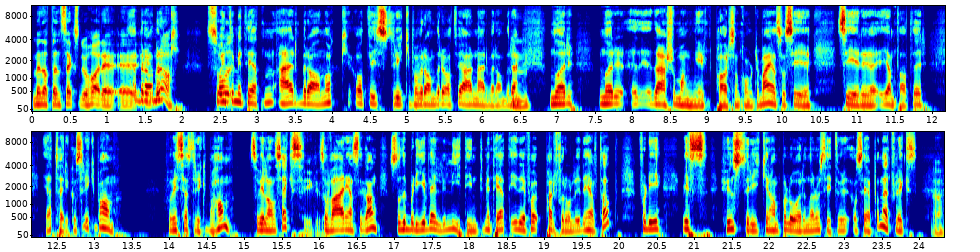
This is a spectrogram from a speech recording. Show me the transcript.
men at den sexen du har er, er, er bra bra, så og intimiteten er bra nok, og at vi stryker på hverandre, og at vi er nær hverandre. Mm. Når, når eh, det er så mange par som kommer til meg, og så sier, sier jenta at 'jeg tør ikke å stryke på han', for hvis jeg stryker på han, så vil han ha sex. Så hver eneste gang. Så det blir veldig lite intimitet i det parforholdet i det hele tatt. Fordi hvis hun stryker han på låret når de sitter og ser på Netflix, ja.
